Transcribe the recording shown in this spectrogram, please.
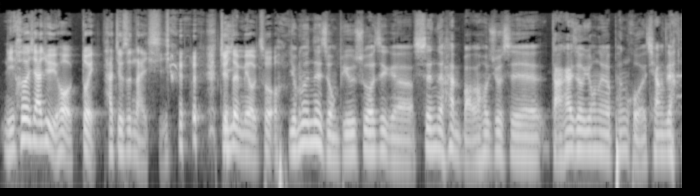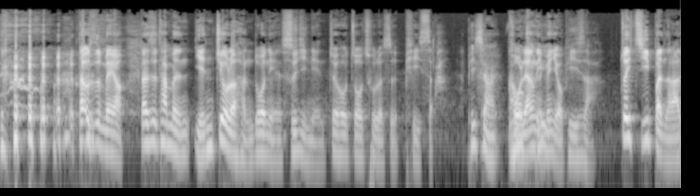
你喝下去以后，对，它就是奶昔，绝对没有错。有没有那种，比如说这个生的汉堡，然后就是打开之后用那个喷火的枪这样？倒是没有，但是他们研究了很多年，十几年，最后做出的是披萨。披萨口粮里面有披萨，最基本的啦，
